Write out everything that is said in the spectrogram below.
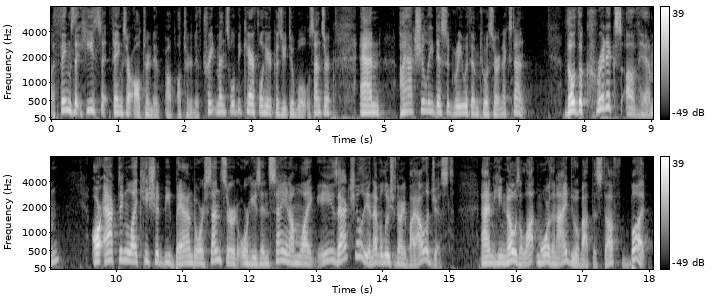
uh, things that he thinks are alternative alternative treatments. We'll be careful here because YouTube will censor. And I actually disagree with him to a certain extent. Though the critics of him are acting like he should be banned or censored or he's insane, I'm like, he's actually an evolutionary biologist. And he knows a lot more than I do about this stuff. But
